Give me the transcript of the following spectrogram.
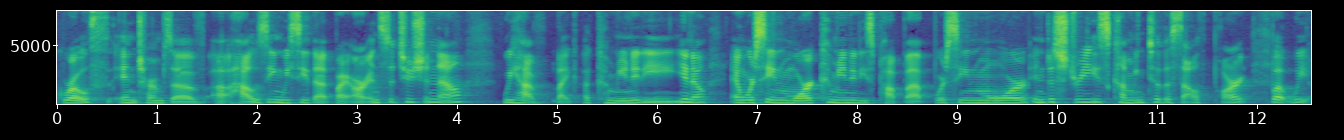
growth in terms of uh, housing. We see that by our institution now. We have like a community, you know, and we're seeing more communities pop up. We're seeing more industries coming to the south part, but we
